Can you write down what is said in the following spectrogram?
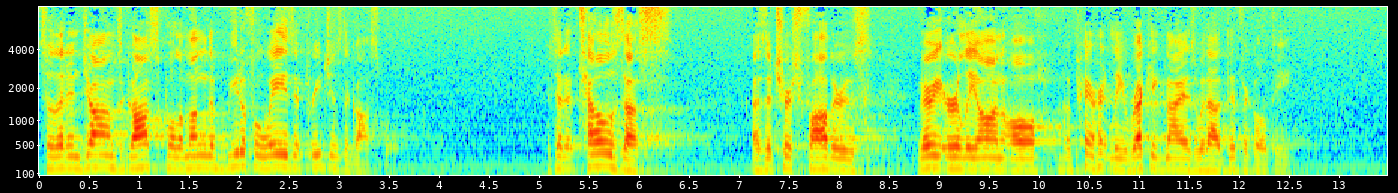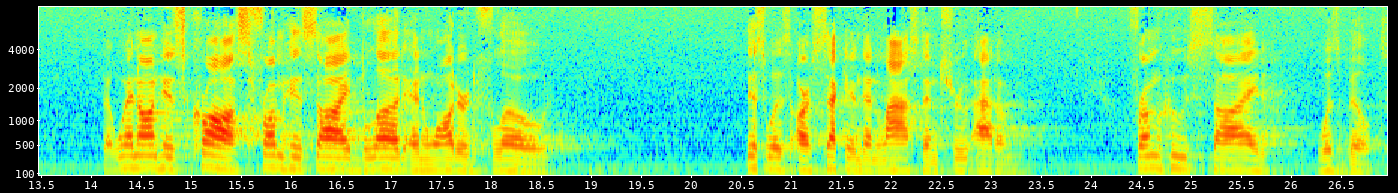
So that in John's gospel, among the beautiful ways it preaches the gospel, is that it tells us, as the church fathers very early on all apparently recognized without difficulty, that when on his cross from his side blood and water flowed, this was our second and last and true Adam, from whose side was built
